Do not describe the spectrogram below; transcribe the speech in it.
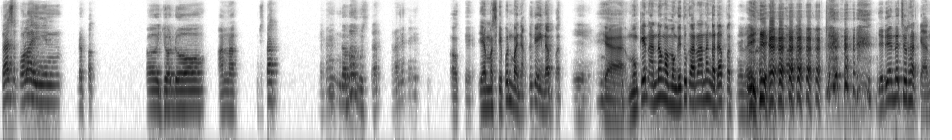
saya sekolah ingin dapat eh, jodoh anak ustad kan nggak bagus kan karena itu Oke. Ya meskipun banyak juga yang dapat. Iya. Ya, mungkin Anda ngomong gitu karena Anda nggak dapat. Iya. Jadi Anda curhat kan?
